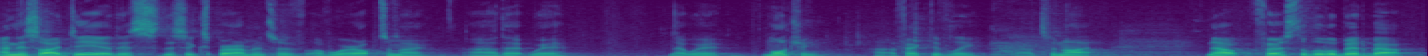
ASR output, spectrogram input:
And this idea, this, this experiment of, of Wear Optimo uh, that, we're, that we're launching uh, effectively uh, tonight. Now, first a little bit about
